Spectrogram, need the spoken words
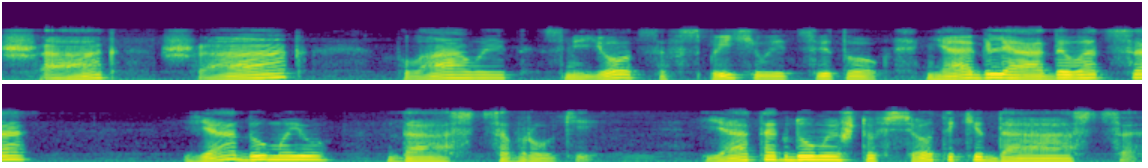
шаг, Шаг, плавает, смеется, вспыхивает цветок. Не оглядываться. Я думаю, дастся в руки. Я так думаю, что все-таки дастся.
